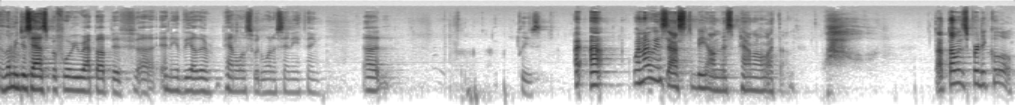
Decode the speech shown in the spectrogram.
Let me just ask before we wrap up if uh, any of the other panelists would want to say anything. Uh, Please. I, I, when I was asked to be on this panel, I thought, wow, thought that was pretty cool.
